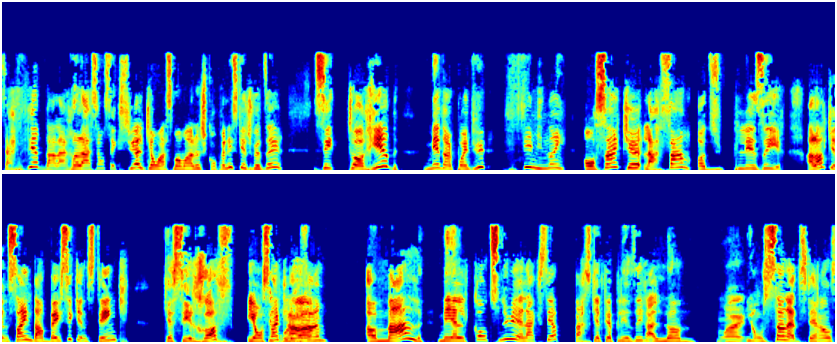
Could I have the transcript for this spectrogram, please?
Ça fit dans la relation sexuelle qu'ils ont à ce moment-là. Je comprenais ce que je veux dire? C'est torride, mais d'un point de vue féminin. On sent que la femme a du plaisir. Alors qu'il y a une scène dans Basic Instinct que c'est rough et on sent que la femme a mal, mais elle continue et elle accepte parce qu'elle fait plaisir à l'homme. Ouais. Et on sent la différence.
